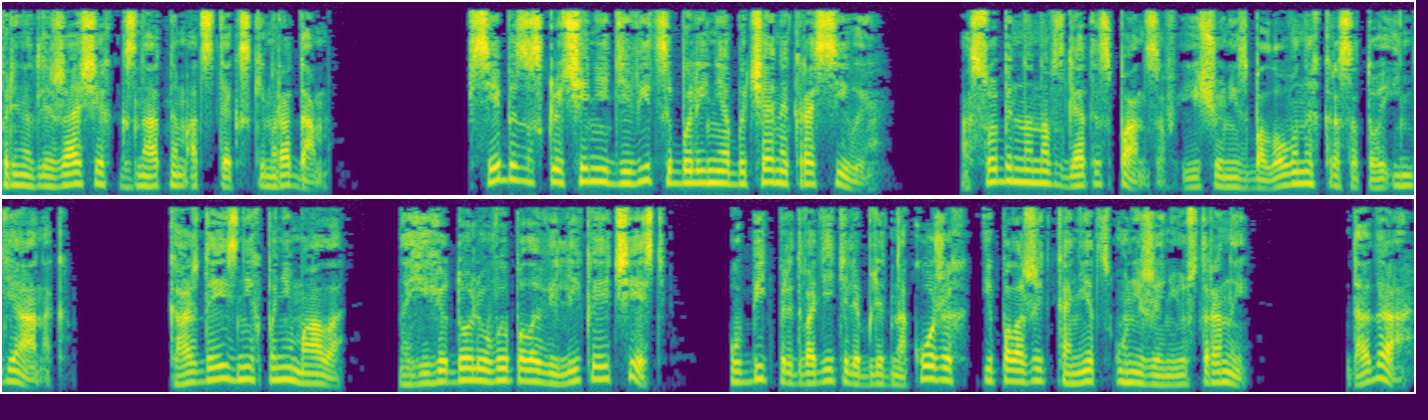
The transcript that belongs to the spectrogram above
принадлежащих к знатным ацтекским родам. Все без исключения девицы были необычайно красивы, особенно на взгляд испанцев, еще не избалованных красотой индианок. Каждая из них понимала, на ее долю выпала великая честь — убить предводителя бледнокожих и положить конец унижению страны. Да-да,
